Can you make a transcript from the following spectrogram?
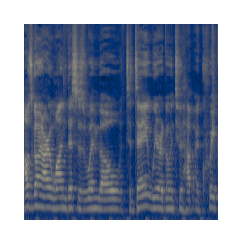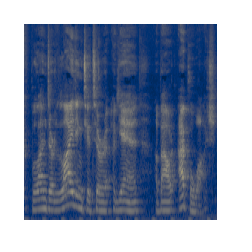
How's it going everyone? This is Wenbo. Today we are going to have a quick Blender lighting tutorial again about Apple Watch.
